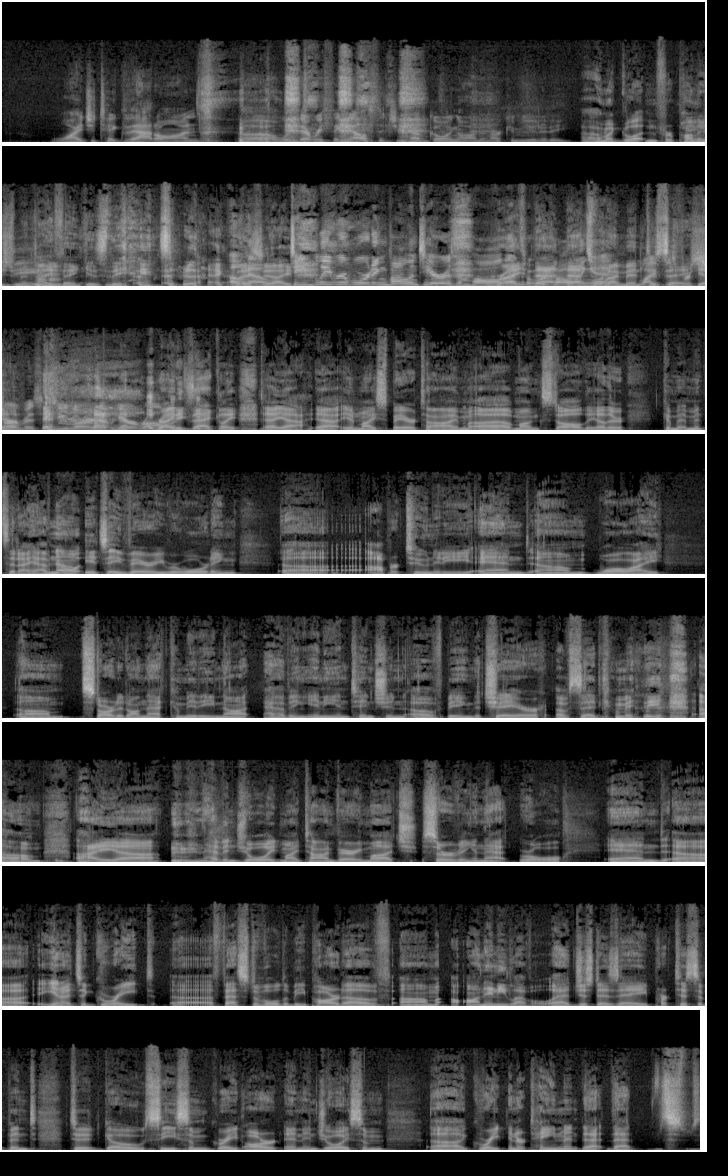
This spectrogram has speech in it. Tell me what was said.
why'd you take that on uh, with everything else that you have going on in our community? I'm a glutton for punishment, Indeed. I think, is the answer to that oh, question. no. I, Deeply rewarding volunteerism, Paul. Right, that's what that, we're calling that's it. what I meant Life to say. Life Is for yeah. service, as you learned here at Rollins. right, exactly. Uh, yeah, yeah. In my spare time, uh, amongst all the other commitments that I have. No, it's a very rewarding uh, opportunity. And um, while I – um, started on that committee not having any intention of being the chair of said committee. um, I uh, have enjoyed my time very much serving in that role. And, uh, you know, it's a great uh, festival to be part of um, on any level. Uh, just as a participant, to go see some great art and enjoy some uh, great entertainment that, that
